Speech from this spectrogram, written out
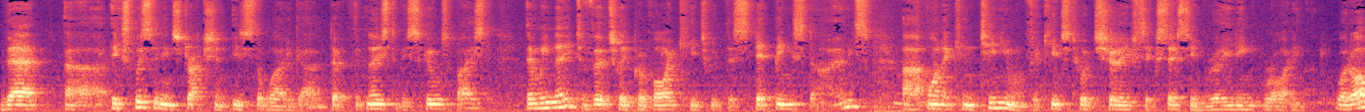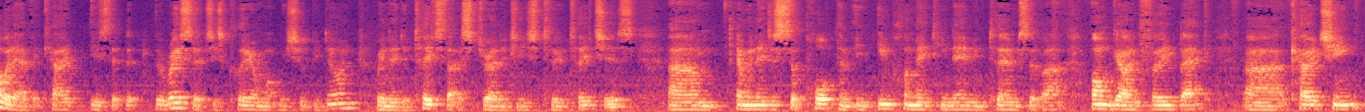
that uh, explicit instruction is the way to go, that it needs to be skills based, then we need to virtually provide kids with the stepping stones uh, on a continuum for kids to achieve success in reading, writing. What I would advocate is that the, the research is clear on what we should be doing. We need to teach those strategies to teachers um, and we need to support them in implementing them in terms of uh, ongoing feedback, uh, coaching,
